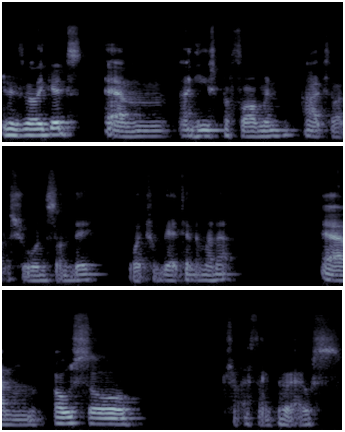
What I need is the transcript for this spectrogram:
who's really good. Um, and he's performing actually at the show on Sunday, which we'll get to in a minute. Um, also, trying to think who else.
